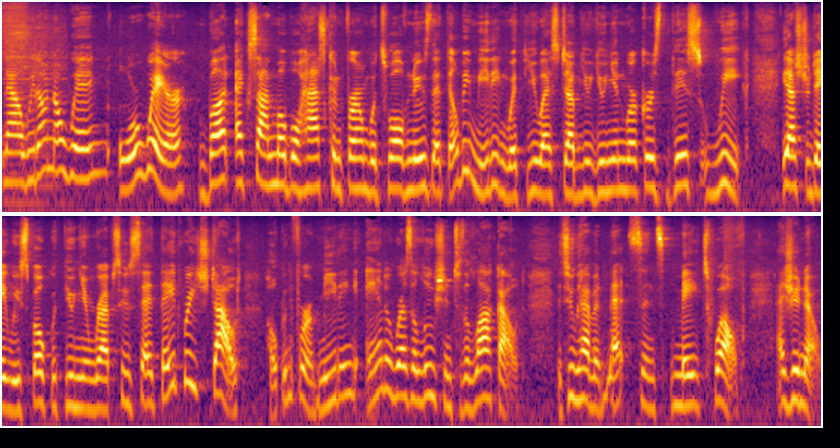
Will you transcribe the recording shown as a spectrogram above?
Now, we don't know when or where, but ExxonMobil has confirmed with 12 News that they'll be meeting with USW union workers this week. Yesterday, we spoke with union reps who said they'd reached out hoping for a meeting and a resolution to the lockout. The two haven't met since May 12th. As you know,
